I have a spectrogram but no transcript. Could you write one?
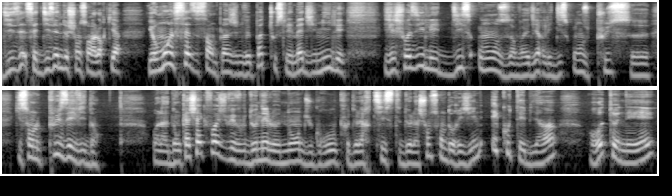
cette dizaine de chansons. Alors qu'il y, y a, au moins 16 samples, hein. je ne vais pas tous les mettre. J'ai mis les, j'ai choisi les 10, 11, on va dire les 10, 11 plus, euh, qui sont le plus évidents. Voilà, donc à chaque fois, je vais vous donner le nom du groupe, de l'artiste, de la chanson d'origine. Écoutez bien, retenez,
